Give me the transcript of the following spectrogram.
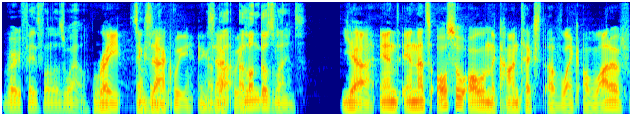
very faithful as well. right, something exactly, About- exactly. along those lines. Yeah, and and that's also all in the context of like a lot of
